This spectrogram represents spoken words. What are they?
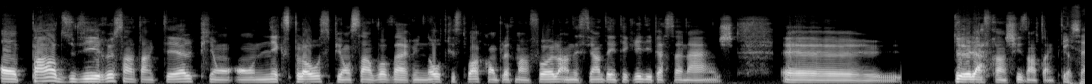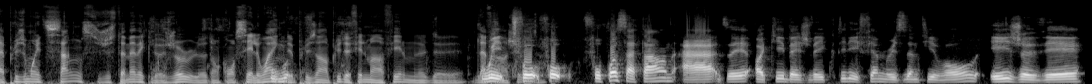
on part du virus en tant que tel, puis on, on explose, puis on s'en va vers une autre histoire complètement folle en essayant d'intégrer les personnages euh, de la franchise en tant que Et tel. ça a plus ou moins de sens justement avec le jeu. Là. Donc, on s'éloigne Oui. de plus en plus de film en film là, de, de la Oui, franchise. faut, faut, faut pas s'attendre à dire, OK, ben, je vais écouter les films Resident Evil et je vais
